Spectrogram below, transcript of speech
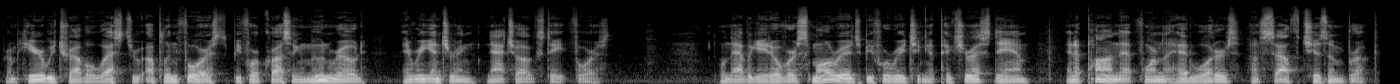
From here we travel west through upland forest before crossing Moon Road and re-entering Natchaug State Forest. We'll navigate over a small ridge before reaching a picturesque dam and a pond that form the headwaters of South Chisholm Brook.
